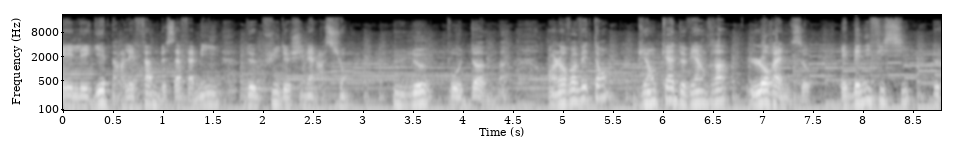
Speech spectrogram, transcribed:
et légué par les femmes de sa famille depuis de générations. Une peau d'homme. En le revêtant, Bianca deviendra Lorenzo et bénéficie de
